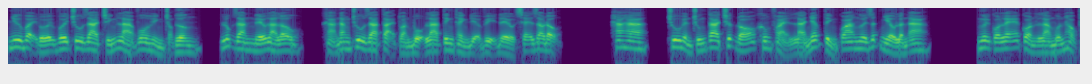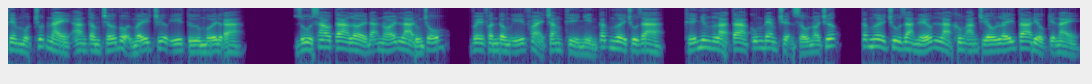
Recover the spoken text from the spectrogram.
như vậy đối với chu gia chính là vô hình trọng thương, lúc gian nếu là lâu, khả năng chu gia tại toàn bộ la tinh thành địa vị đều sẽ dao động. Ha ha, chu huyền chúng ta trước đó không phải là nhất tỉnh qua ngươi rất nhiều lần a. Ngươi có lẽ còn là muốn học thêm một chút này, an tâm chớ vội mấy chữ ý tứ mới được a. Dù sao ta lời đã nói là đúng chỗ, về phần đồng ý phải chăng thì nhìn các ngươi chu gia thế nhưng là ta cũng đem chuyện xấu nói trước, các ngươi chu ra nếu là không án chiếu lấy ta điều kiện này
